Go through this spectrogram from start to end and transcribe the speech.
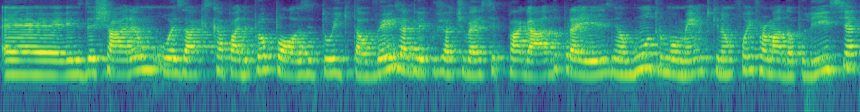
é, eles deixaram o Isaac escapar de propósito e que talvez a Glico já tivesse pagado para eles em algum outro momento que não foi informado à polícia.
